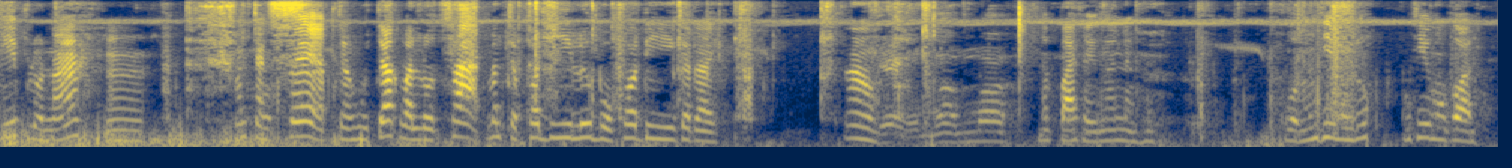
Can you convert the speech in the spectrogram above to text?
หยิบหลดนะ อืมมันจังแซ่บจังหูจักว่ารสชาติมันจะพอดีหรือบ่พอดีก็ได้อ้าวแกงมามาน้ำปลาใส่เงินหนึ่งขวดมึงชิมมึงดูมึงชิมมาก่อนอืม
